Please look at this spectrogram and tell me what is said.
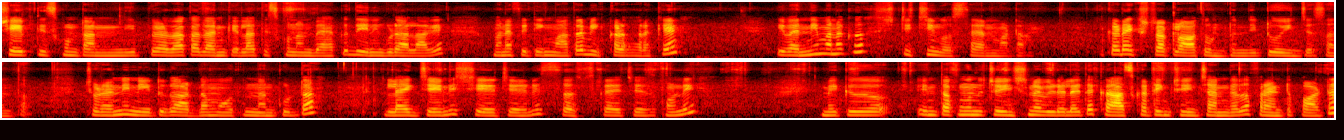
షేప్ తీసుకుంటాను. ఇప్పుడు దాకా దానికి ఎలా తీసుకున్నాను బ్యాక్ దీనికి కూడా అలాగే. మన ఫిట్టింగ్ మాత్రం ఇక్కడ వరకే. ఇవన్నీ మనకు స్టిచ్చింగ్ వస్తాయన్నమాట. ఇక్కడ ఎక్స్ట్రా క్లాత్ ఉంటుంది టూ ఇంచెస్ అంతా. చూడండి నీట్గా అర్థమవుతుంది అనుకుంటా. లైక్ చేయండి షేర్ చేయండి సబ్స్క్రైబ్ చేసుకోండి. మీకు ఇంతకుముందు చూపించిన వీడియోలో అయితే క్రాస్ కటింగ్ చూపించాను కదా ఫ్రంట్ పార్ట్.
